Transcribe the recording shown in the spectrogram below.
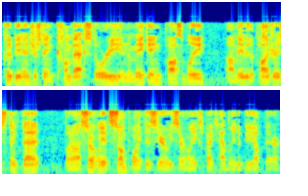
could be an interesting comeback story in the making, possibly. Uh, maybe the Padres think that, but uh, certainly at some point this year, we certainly expect Headley to be up there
